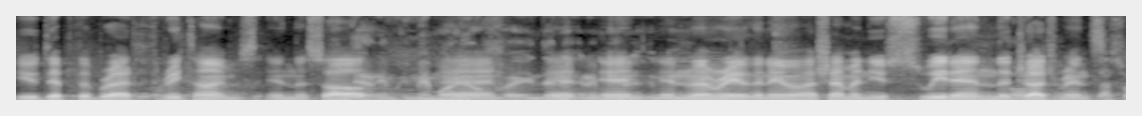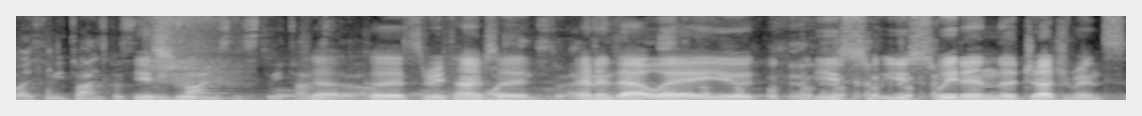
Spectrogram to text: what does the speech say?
you dip the bread three times in the salt. there, in memory of, uh, in the- in- in- in memory of the name of Hashem, and you sweeten the Oh, judgments That's why three times, because three swe- times, it's three times. yeah, the- because it's three times, so things to add and in that list. way you you sw- you sweeten the judgments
